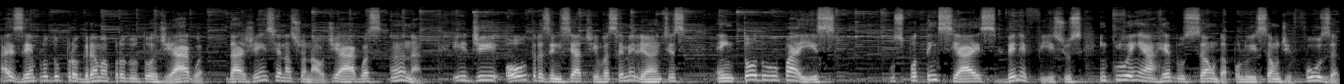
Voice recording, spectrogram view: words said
a exemplo do Programa Produtor de Água da Agência Nacional de Águas, ANA, e de outras iniciativas semelhantes em todo o país os potenciais benefícios incluem a redução da poluição difusa,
